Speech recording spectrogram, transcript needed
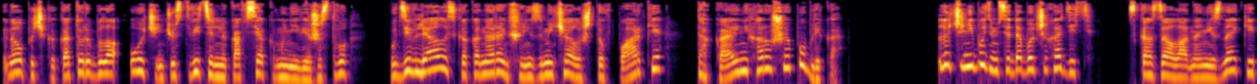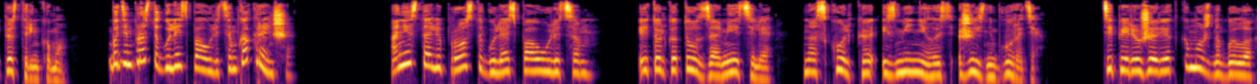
Кнопочка, которая была очень чувствительна ко всякому невежеству, удивлялась, как она раньше не замечала, что в парке такая нехорошая публика. «Лучше не будем сюда больше ходить», — сказала она Незнайке и Пестренькому. «Будем просто гулять по улицам, как раньше». Они стали просто гулять по улицам, и только тут заметили, насколько изменилась жизнь в городе. Теперь уже редко можно было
